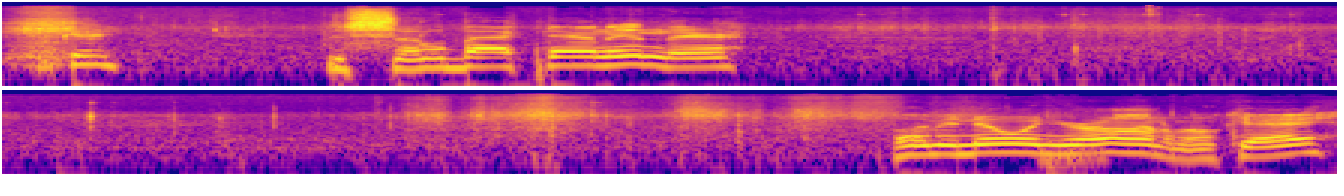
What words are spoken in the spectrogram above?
Okay, just settle back down in there. Let me know when you're on them, okay?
